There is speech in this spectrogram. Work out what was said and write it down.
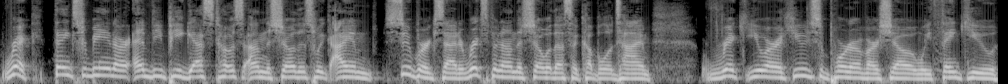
Rick, thanks for being our MVP guest host on the show this week. I am super excited. Rick's been on the show with us a couple of times. Rick, you are a huge supporter of our show, and we thank you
